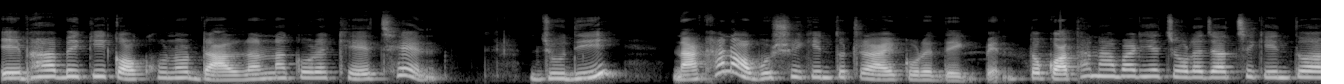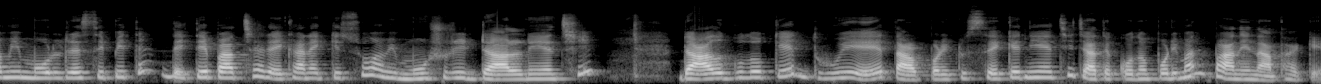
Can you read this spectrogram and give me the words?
এভাবে কি কখনো ডাল রান্না করে খেয়েছেন? যদি না খান, অবশ্যই কিন্তু ট্রাই করে দেখবেন। তো কথা না বাড়িয়ে চলে যাচ্ছে কিন্তু আমি মূল রেসিপিতে দেখতে পাচ্ছেন এখানে কিছু আমি মুসুরির ডাল নিয়েছি। ডালগুলোকে ধুয়ে তারপর একটু সেকে নিয়েছি যাতে কোনো পরিমাণ পানি না থাকে।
